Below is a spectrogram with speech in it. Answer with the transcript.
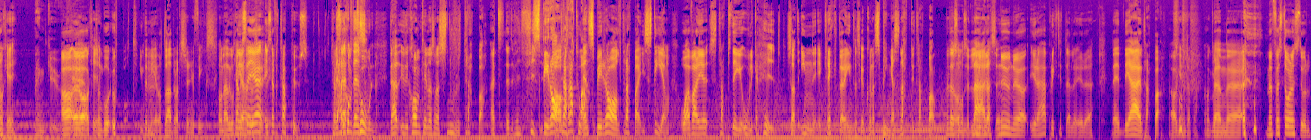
Okej. Men gud. Ja, Eh, ja okej. Som går uppåt, inte Mm. neråt, då hade det varit Stranger Things. Om det hade gått Kan ner vi hade det säga Stranger istället för trapphus? Kan Det hade kommit en- torn? Det, hade, det kom till en sån här snurrtrappa. Ett, ett, en fyr? Spiraltrappa. En spiraltrappa i sten, och varje trappsteg är olika höjd, så att inkräktare inte ska kunna springa snabbt i trappan. Men Men alltså, de måste lära nu, sig. Nu när jag, är det här på riktigt eller är det? Nej, det är en trappa. Ja okej, en trappa. Okej. Men eh, Men för storyn skull,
